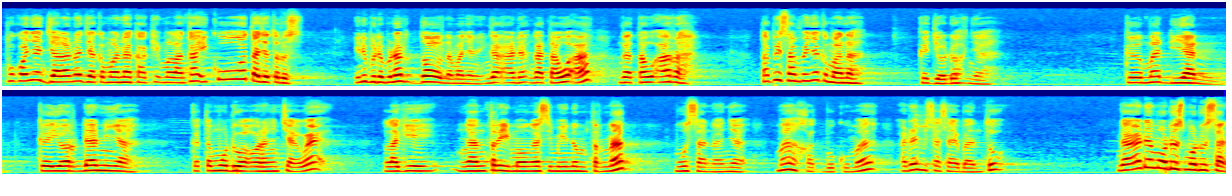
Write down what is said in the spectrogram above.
pokoknya jalan aja ke mana kaki melangkah ikut aja terus. Ini benar-benar dol namanya nih. Nggak ada, nggak tahu ah, nggak tahu arah. Tapi sampainya ke mana? Ke jodohnya ke Madian, ke Yordania, ketemu dua orang cewek lagi ngantri mau ngasih minum ternak, Musa nanya, "Ma bukuma, ada yang bisa saya bantu?" Gak ada modus-modusan.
